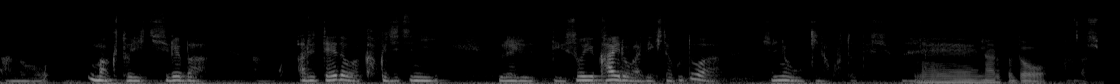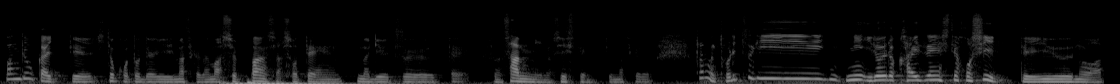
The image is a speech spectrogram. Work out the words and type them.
あのうまく取引すればあのある程度は確実に売れるっていうそういう回路ができたことは非常に大きなことですよね。ねえなるほど。出版業界って一言で言いますけど、まあ、出版社書店、まあ、流通ってその三味のシステムって言いますけど多分取り次ぎにいろいろ改善してほしいっていうのは、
